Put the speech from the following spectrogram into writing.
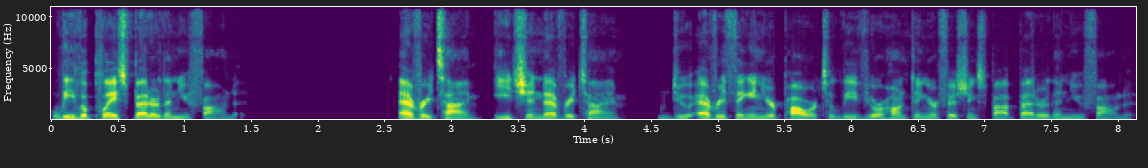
Leave a place better than you found it. Every time, each and every time, do everything in your power to leave your hunting or fishing spot better than you found it.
